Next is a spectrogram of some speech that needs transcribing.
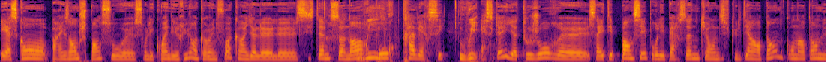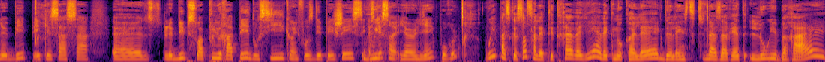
Et est-ce qu'on, par exemple, je pense au, euh, sur les coins des rues, encore une fois, quand il y a le, le système sonore Oui. pour traverser, Oui, est-ce qu'il y a toujours, euh, ça a été pensé pour les personnes qui ont difficulté à entendre, qu'on entende le bip et que ça, ça, euh, le bip soit plus rapide aussi quand il faut se dépêcher? Est-ce Oui. que ça- il y a un lien pour eux? Oui, parce que ça, ça a été travaillé avec nos collègues de l'Institut Nazareth Louis Braille,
